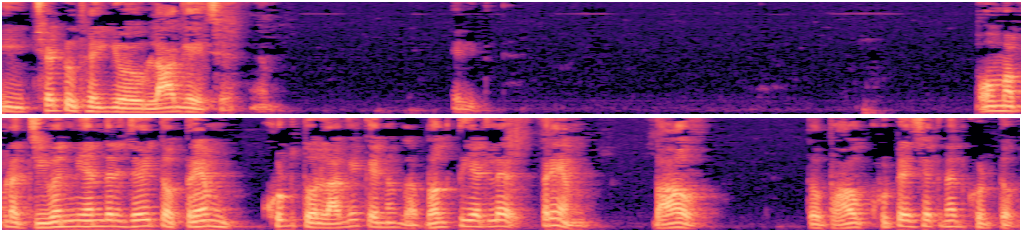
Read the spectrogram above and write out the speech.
એ છેટું થઈ ગયું એવું લાગે છે એમ. એ રીતે. ઓમ આપણા જીવનની અંદર જોઈ તો પ્રેમ ખૂટતો લાગે કે ન ભક્તિ એટલે પ્રેમ ભાવ. તો ભાવ ખૂટે છે કે નથી ખૂટતો?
